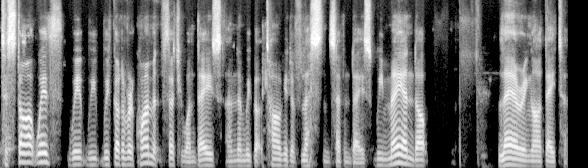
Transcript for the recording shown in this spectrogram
to start with, we, we, we've got a requirement of 31 days, and then we've got a target of less than seven days. We may end up layering our data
